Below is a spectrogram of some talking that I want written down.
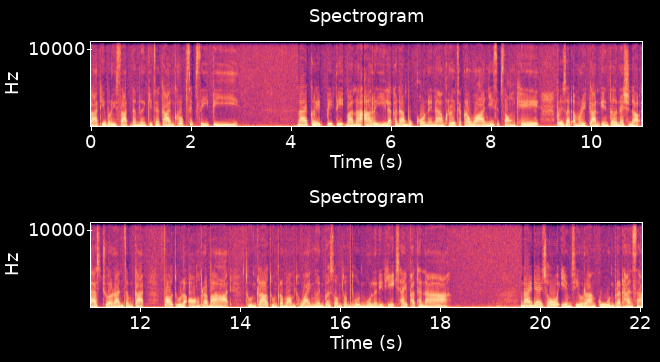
กาสที่บริษัทดำเนินกิจการครบ 14 ปี นายกริตปิติมานะอารี และคณะบุคคลในนามเครือจักรวาล 22K บริษัทอเมริกันอินเตอร์เนชั่นแนลแอสชัวรันจำกัด เฝ้าทูลละอองพระบาท ทูลเกล้าทูลกระหม่อมถวายเงินเพื่อสมทบทุนมูลนิธิชัยพัฒนา นายเดโชเอี่ยมชิวรางกูล ประธานสห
